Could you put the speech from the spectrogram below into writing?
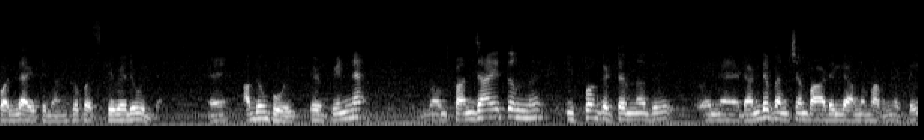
കൊല്ലമായിട്ട് ഞങ്ങൾക്ക് ഫെസ്റ്റിവലും ഇല്ല. ഏ അതും പോയി. പിന്നെ പഞ്ചായത്തു നിന്ന് ഇപ്പം കിട്ടുന്നത് പിന്നെ രണ്ട് പെൻഷൻ പാടില്ല എന്ന് പറഞ്ഞിട്ട്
